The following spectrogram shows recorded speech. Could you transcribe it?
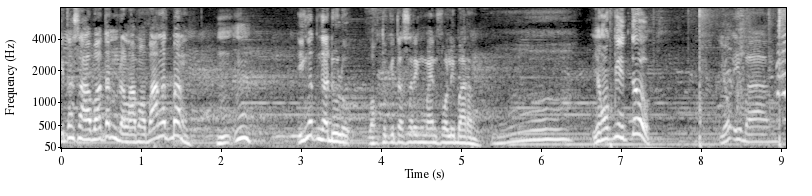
kita sahabatan udah lama banget bang. Mm-mm. Ingat nggak dulu waktu kita sering main volley bareng? Yang waktu itu, Yoi bang.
